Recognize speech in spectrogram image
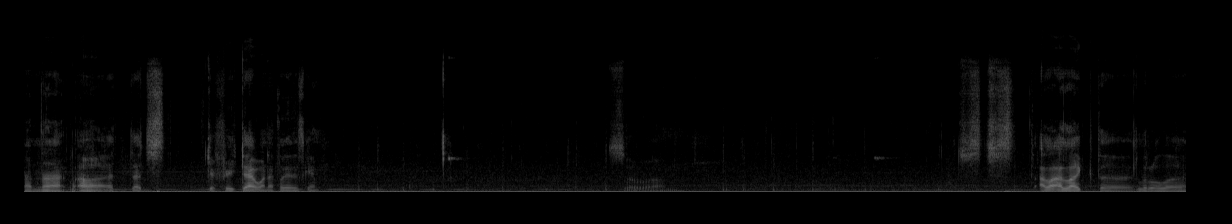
I'm not. Uh, I just get freaked out when I play this game. So, um, just, just, I, I like the little, uh,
